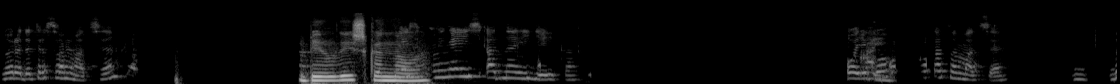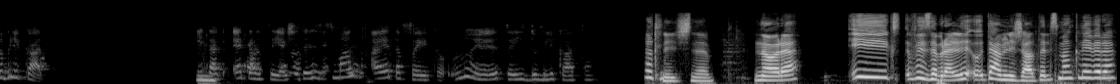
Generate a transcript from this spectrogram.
Нора, это трансформация. Белышка, но... У меня есть одна идейка. Орико, трансформация. М, Дубликат. Итак, это настоящий талисман, а это фейк. Ну и это из дубликата. Отлично. Нора. И кс- вы забрали... Там лежал талисман Клевера?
